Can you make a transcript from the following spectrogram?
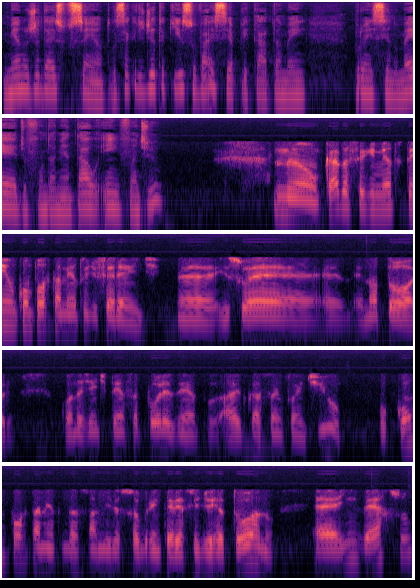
menos de 10%. Você acredita que isso vai se aplicar também para o ensino médio, fundamental e infantil? Não, cada segmento tem um comportamento diferente. É, isso é, é, é notório. Quando a gente pensa, por exemplo, a educação infantil, o comportamento das famílias sobre o interesse de retorno é inverso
